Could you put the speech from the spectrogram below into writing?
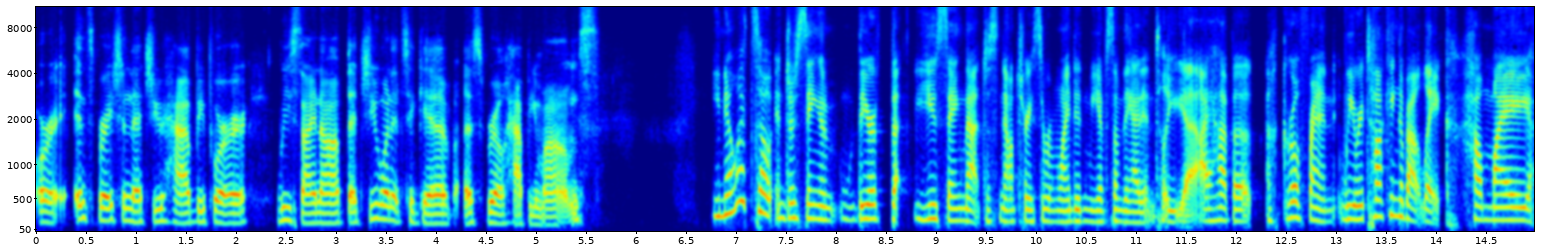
or inspiration that you have before we sign off that you wanted to give us real happy moms. You know what's so interesting? And you're, th- you saying that just now, Tracy, reminded me of something I didn't tell you yet. I have a, a girlfriend. We were talking about like how my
